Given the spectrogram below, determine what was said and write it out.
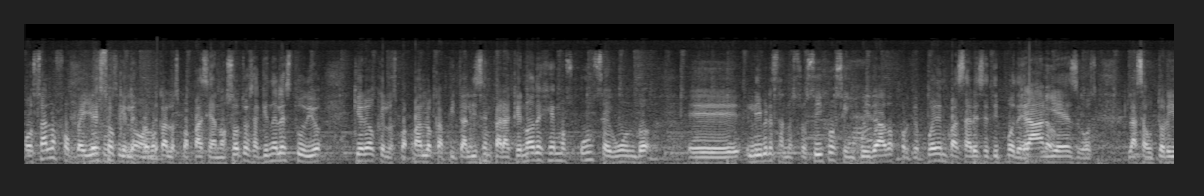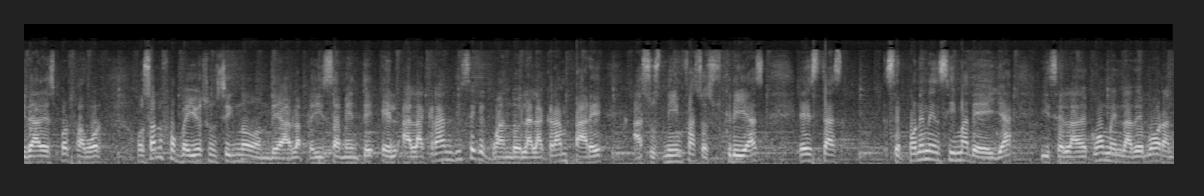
Osalofo Bello, eso que le provoca a los papás y a nosotros aquí en el estudio, quiero que los papás lo capitalicen para que no dejemos un segundo eh, libres a nuestros hijos sin cuidado porque pueden pasar ese tipo de Claro. riesgos. Las autoridades, por favor. Osalofo Bello es un signo donde habla precisamente el alacrán. Dice que cuando el alacrán pare a sus ninfas o a sus crías, estas se ponen encima de ella y se la comen, la devoran.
